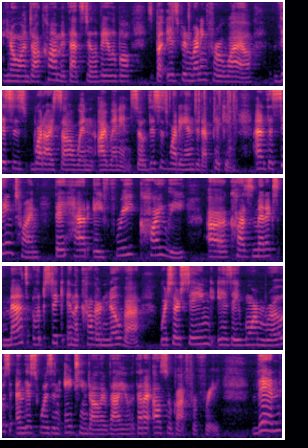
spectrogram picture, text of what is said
you know, on .com if that's still available, but it's been running for a while. This is what I saw when I went in. So this is what I ended up picking. And at the same time, they had a free Kylie uh, Cosmetics matte lipstick in the color Nova, which they're saying is a warm rose, and this was an $18 value that I also got for free. Then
